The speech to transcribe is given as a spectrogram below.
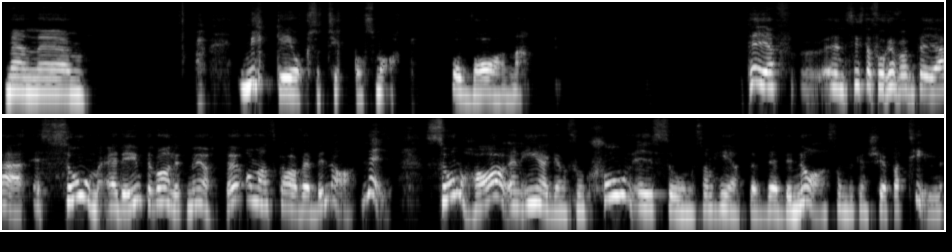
Men eh, mycket är också tycke och smak och vana. Pia, en sista fråga från Pia här. Zoom, är det inte vanligt möte om man ska ha webbinar? Nej, Zoom har en egen funktion i Zoom som heter webbinar som du kan köpa till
